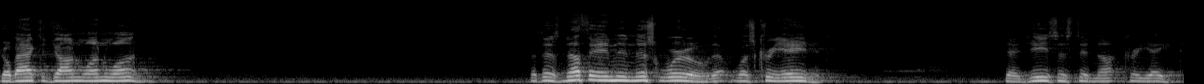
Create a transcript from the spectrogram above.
Go back to John 1 1. That there's nothing in this world that was created that Jesus did not create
